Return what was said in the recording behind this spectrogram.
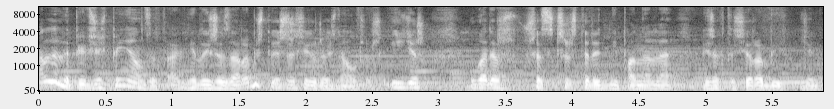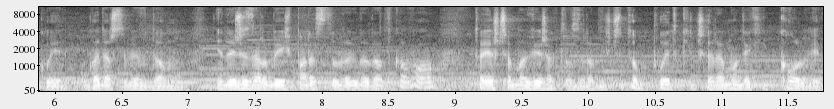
Ale lepiej wziąć pieniądze, tak? Nie dość, że zarobisz, to jeszcze się czegoś nauczysz. I idziesz, układasz przez 3-4 dni panele, wiesz jak to się robi, dziękuję. Układasz sobie w domu. Nie dość, że zarobiłeś parę stówek dodatkowo, to jeszcze wiesz jak to zrobić. Czy to płytki, czy remont jakikolwiek.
